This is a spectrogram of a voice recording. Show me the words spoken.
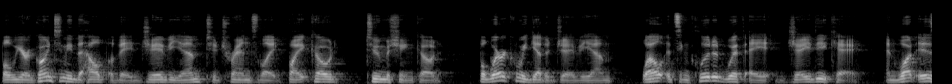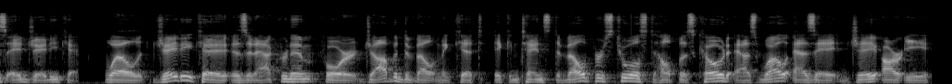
But we are going to need the help of a JVM to translate bytecode to machine code. But where can we get a JVM? Well, it's included with a JDK. And what is a JDK? Well, JDK is an acronym for Java Development Kit. It contains developers' tools to help us code, as well as a JRE,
